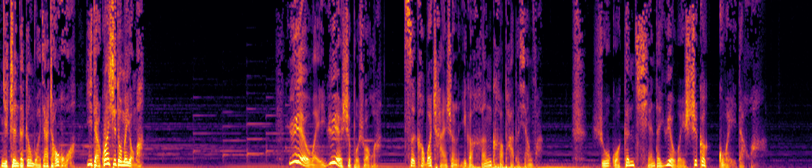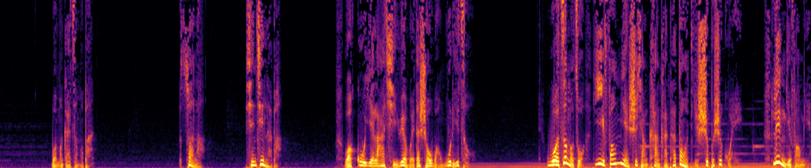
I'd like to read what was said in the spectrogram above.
你真的跟我家着火一点关系都没有吗？”岳伟越是不说话，此刻我产生了一个很可怕的想法：如果跟前的岳伟是个鬼的话，我们该怎么办？算了，先进来吧。我故意拉起岳伟的手往屋里走。我这么做，一方面是想看看他到底是不是鬼，另一方面，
